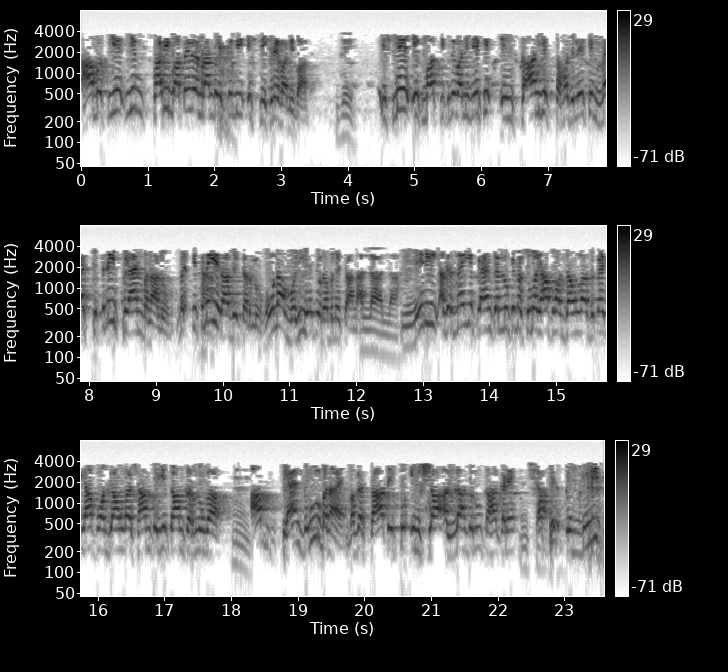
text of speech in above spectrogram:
ہاں بس یہ یہ ساری باتیں عمران بھائی اس میں بھی ایک سیکھنے والی بات جی۔ اس میں ایک بات سیکھنے والی یہ کہ انسان یہ سمجھ لے کہ میں کتنے ہی پلان بنا لوں میں کتنے ہی ارادے کر لوں ہونا وہی ہے جو رب نے چاہنا اللہ اللہ۔ میری اگر میں یہ پلان کر لوں کہ میں صبح یہاں پہنچ جاؤں گا دوپہر یہاں پہنچ جاؤں گا شام کو یہ کام کر لوں گا اب پلان ضرور بنائے مگر ساتھ ایک تو انشاء اللہ ضرور کہا کریں۔ اور پھر امید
